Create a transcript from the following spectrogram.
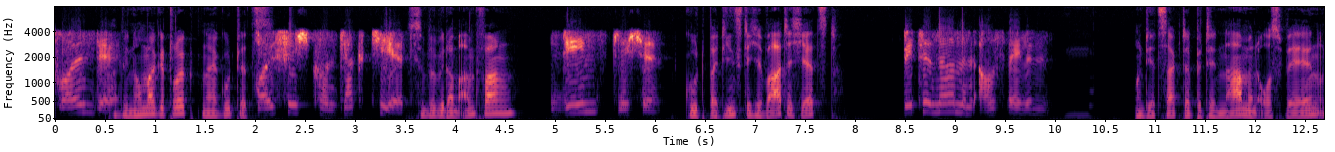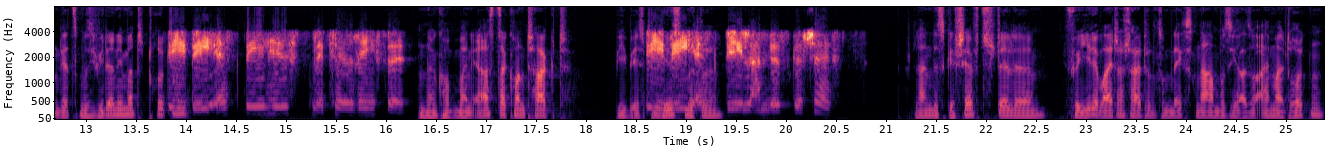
Freunde. Habe ich nochmal gedrückt. Na gut, jetzt Häufig kontaktiert. sind wir wieder am Anfang. Dienstliche. Gut, bei dienstliche warte ich jetzt. Bitte Namen auswählen. Und jetzt sagt er bitte Namen auswählen. Und jetzt muss ich wieder niemand drücken. BBSB Hilfsmittelrefe. Und dann kommt mein erster Kontakt. BBSB Hilfsmittel, BBSB Landesgeschäfts. Landesgeschäftsstelle. Für jede Weiterschaltung zum nächsten Namen muss ich also einmal drücken.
